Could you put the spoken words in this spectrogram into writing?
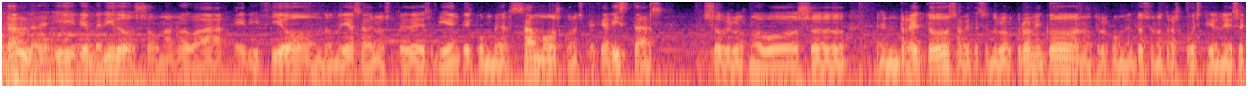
¿qué tal? Y bienvenidos a una nueva edición donde ya saben ustedes bien que conversamos con especialistas sobre los nuevos eh, retos, a veces en dolor crónico, en otros momentos en otras cuestiones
